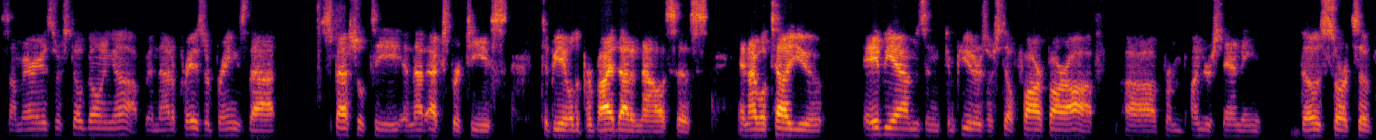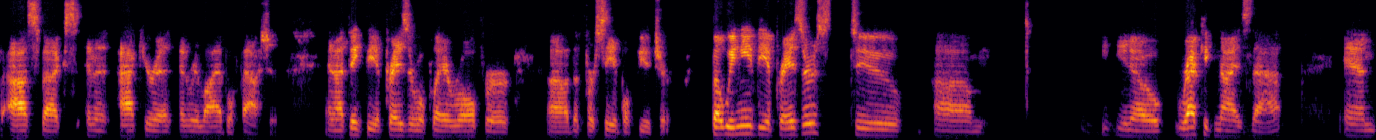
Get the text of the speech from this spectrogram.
some areas are still going up and that appraiser brings that specialty and that expertise to be able to provide that analysis. And I will tell you, AVMs and computers are still far, far off uh, from understanding those sorts of aspects in an accurate and reliable fashion. And I think the appraiser will play a role for uh, the foreseeable future. But we need the appraisers to, um, you know, recognize that and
